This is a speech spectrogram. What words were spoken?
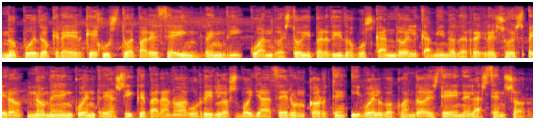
No puedo creer que justo aparece Invendi cuando estoy perdido buscando el camino de regreso espero no me encuentre así que para no aburrirlos voy a hacer un corte y vuelvo cuando esté en el ascensor.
